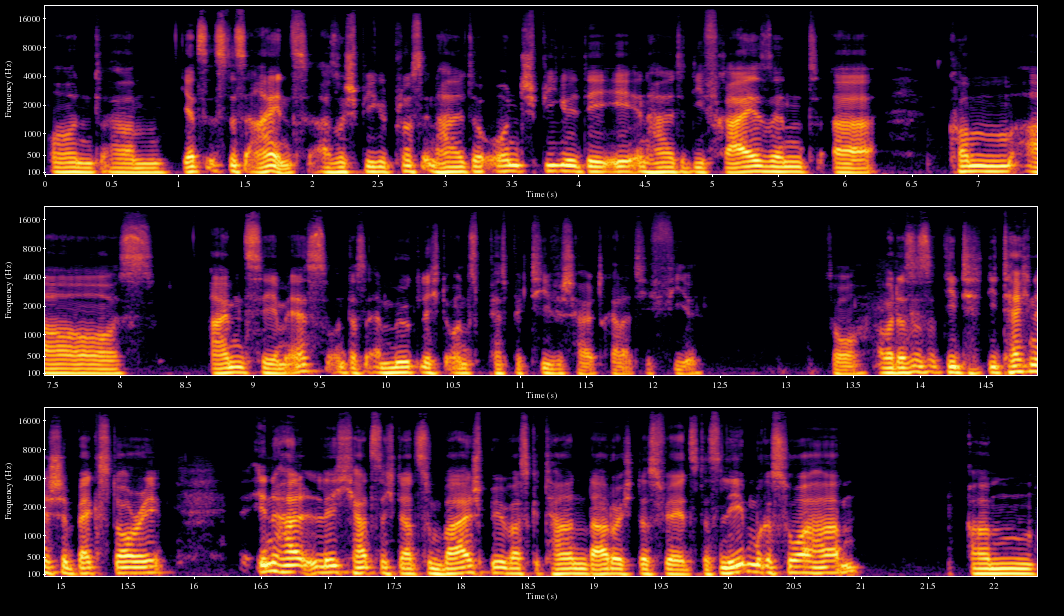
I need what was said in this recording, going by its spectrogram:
Und, ähm, jetzt ist es eins. Also, Spiegel Plus-Inhalte und Spiegel.de-Inhalte, die frei sind, äh, kommen aus einem CMS und das ermöglicht uns perspektivisch halt relativ viel. So, aber das ist die die technische Backstory. Inhaltlich hat sich da zum Beispiel was getan dadurch, dass wir jetzt das Leben-Ressort haben. Ähm,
